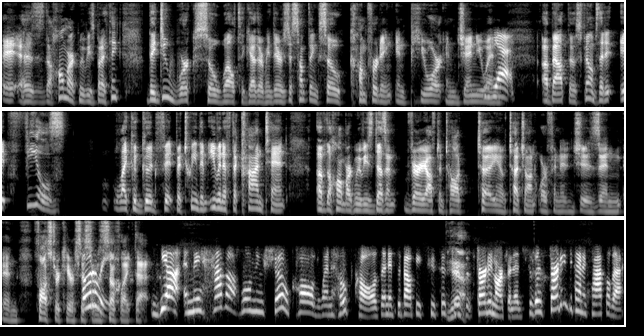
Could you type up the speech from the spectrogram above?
as the hallmark movies but i think they do work so well together i mean there's just something so comforting and pure and genuine Yes. about those films that it, it feels like a good fit between them even if the content of the hallmark movies doesn't very often talk to you know touch on orphanages and and foster care systems Totally. and stuff like that Yeah, and they have a whole new show called When Hope Calls, and it's about these two sisters Yeah. that start an orphanage. So they're starting to kind of tackle that.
